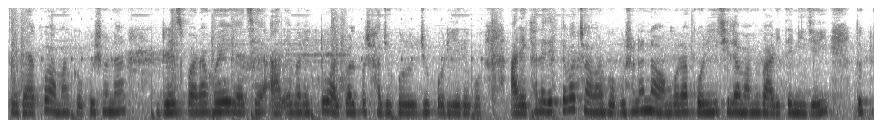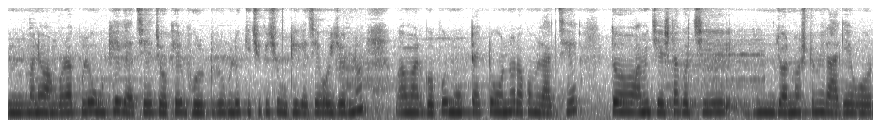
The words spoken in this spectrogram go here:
তো দেখো আমার গোপুসোনা ড্রেস পরা হয়ে গেছে, আর এবার একটু অল্প অল্প সাজু গুজু করিয়ে দেবো। আর এখানে দেখতে পাচ্ছ আমার গোপুসোনার না অঙ্গরাগ করিয়েছিলাম আমি বাড়িতে নিজেই। তো মানে অঙ্গরাগগুলো উঠে গেছে, চোখের ভুরটুরুগুলো কিছু কিছু উঠে গেছে, ওই জন্য আমার গোপুর মুখটা একটু অন্যরকম লাগছে। তো আমি চেষ্টা করছি জন্মাষ্টমীর আগে ওর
